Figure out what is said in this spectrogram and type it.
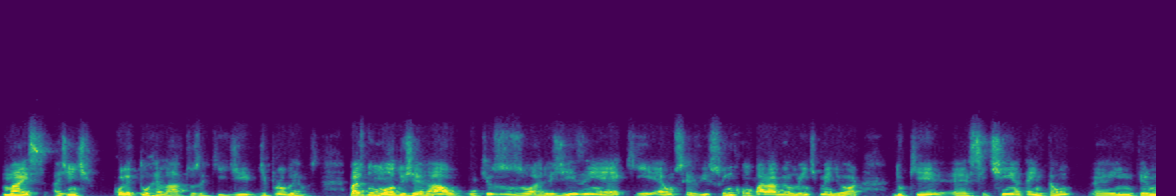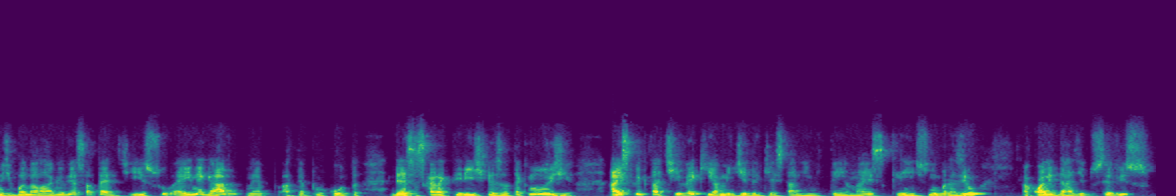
mas a gente coletou relatos aqui de, de problemas. Mas, do modo geral, o que os usuários dizem é que é um serviço incomparavelmente melhor do que é, se tinha até então é, em termos de banda larga via satélite. Isso é inegável, né, até por conta dessas características da tecnologia. A expectativa é que, à medida que a Starlink tenha mais clientes no Brasil, a qualidade do serviço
